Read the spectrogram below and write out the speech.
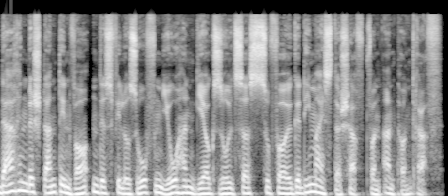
darin bestand den Worten des Philosophen Johann Georg Sulzers zufolge die Meisterschaft von Anton Graff.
